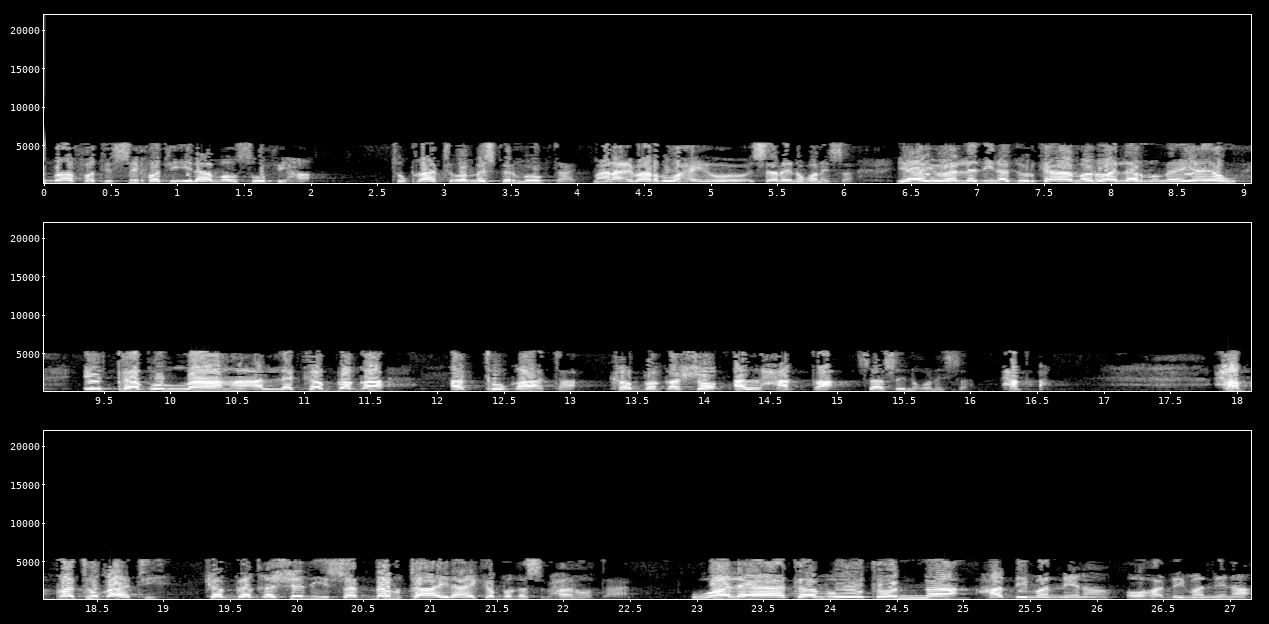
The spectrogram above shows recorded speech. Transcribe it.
idaafati sifati ilaa mawsuufiha. Tuqaat waa masder ma og tahay macnaha cibaaradu waxay sanay noqonaysaa. Ya ayuha aladiina duulka aamanuu alla rumeeyayow itaquu llaha alla ka baqa atuqaata ka baqasho alxaqa saasay noqonaysaa. Xaq ah. Xaqa tuqaatih ka baqashadiisa dhabtaa ilaahay ka baqa subxaana wa tacaala walaa tamuutunna ha dhimanina oo ha dhimanina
